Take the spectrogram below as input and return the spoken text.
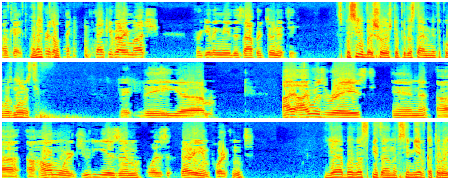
Okay. First of all, thank you very much for giving me this opportunity. Спасибо большое, что предоставили мне такую возможность. Okay. The um, I, I was raised in uh, a home where Judaism was very important. Я был воспитан в семье, в которой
